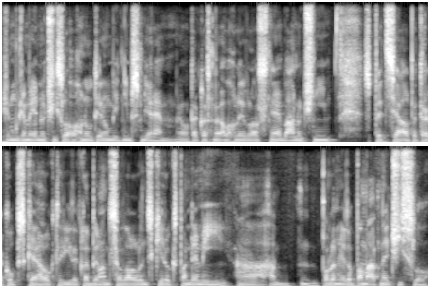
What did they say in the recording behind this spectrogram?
že můžeme jedno číslo ohnout jenom jedním směrem. Jo. Takhle jsme ohli vlastně vánoční speciál Petra Koupského, který takhle bilancoval loňský rok s pandemí a, a podle mě to památné číslo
